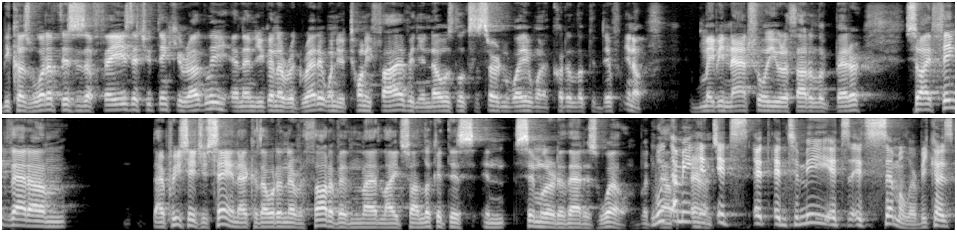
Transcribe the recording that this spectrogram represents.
because what if this is a phase that you think you're ugly and then you're going to regret it when you're 25 and your nose looks a certain way when it could have looked a different, you know, maybe natural, you would have thought it looked better. So I think that, um, I appreciate you saying that because I would have never thought of it in that light. So I look at this in similar to that as well. But well, I mean, it, it's it, and to me, it's it's similar because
